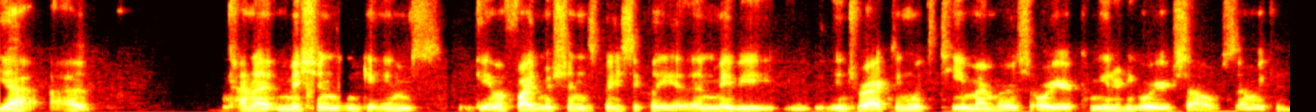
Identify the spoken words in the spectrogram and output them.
Yeah uh, kind of missions and games gamified missions basically and then maybe interacting with team members or your community or yourselves and we could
